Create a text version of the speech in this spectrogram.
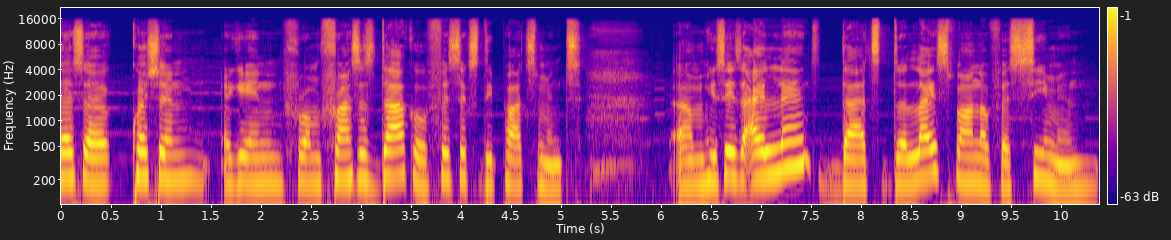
There's a question again from Francis Darko, Physics Department. Um, he says, I learned that the lifespan of a semen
